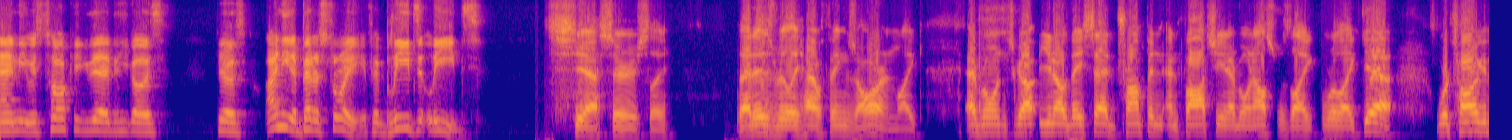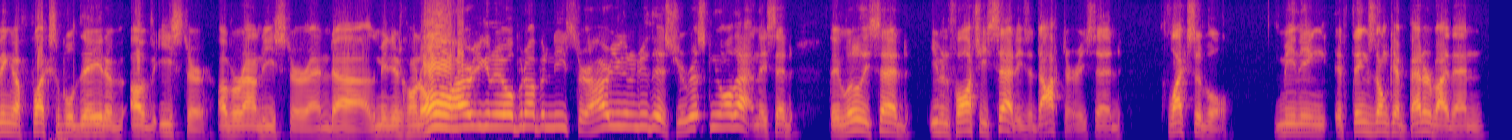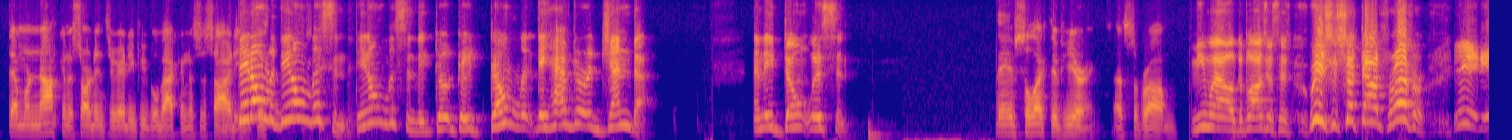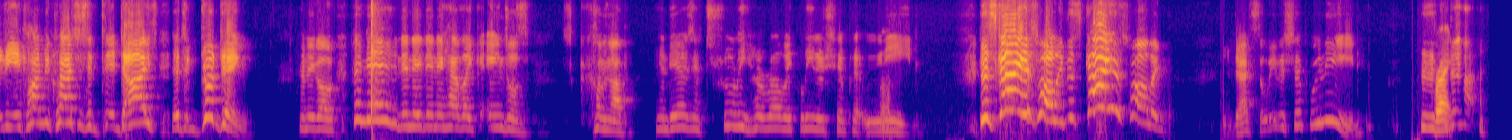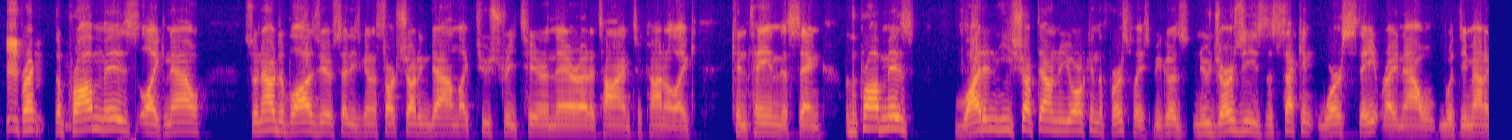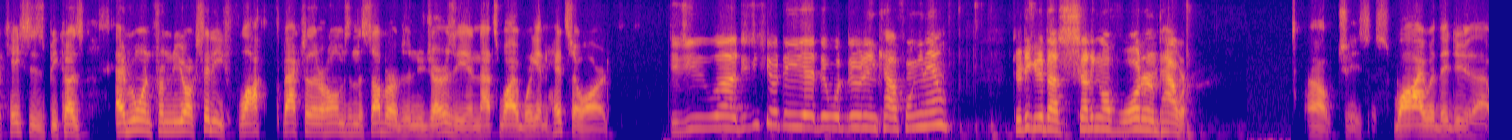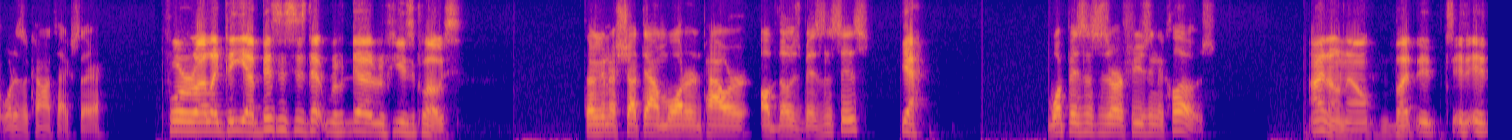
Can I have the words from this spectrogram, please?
and he was talking. Then he goes, he goes, I need a better story. If it bleeds, it leads. Yeah, seriously, that is really how things are, and like everyone's got, you know, they said Trump and, and Fauci and everyone else was like, we're like, yeah, we're targeting a flexible date of, of Easter, of around Easter, and uh, the media's going, oh, how are you going to open up in Easter? How are you going to do this? You're risking all that, and they said, they literally said, even Fauci said, he's a doctor, he said, flexible meaning if things don't get better by then then we're not going to start integrating people back into society they don't they don't listen they don't listen they don't they don't they have their agenda and they don't listen They have selective hearing. That's the problem. Meanwhile, De Blasio says we should shut down forever. If the economy crashes, it, it dies. It's a good thing. And they go, and then, and then, they, then they have like angels coming up, and there's a truly heroic leadership that we need. The sky is falling. The sky is falling. That's the leadership we need. Frank, Frank, the problem is like now. So now De Blasio said he's going to start shutting down like two streets here and there at a time to kind of like contain this thing. But the problem is, why didn't he shut down New York in the first place? Because New Jersey is the second worst state right now with the amount of cases because everyone from New York City flocked back to their homes in the suburbs of New Jersey, and that's why we're getting hit so hard. Did you uh, did you hear what they, uh, they were doing in California now? They're thinking about shutting off water and power. Oh Jesus! Why would they do that? What is the context there? For uh, like the uh, businesses that re- refuse to close. They're gonna shut down water and power of those businesses. Yeah. What businesses are refusing to close? I don't know, but it it, it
